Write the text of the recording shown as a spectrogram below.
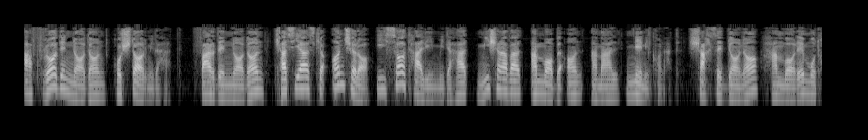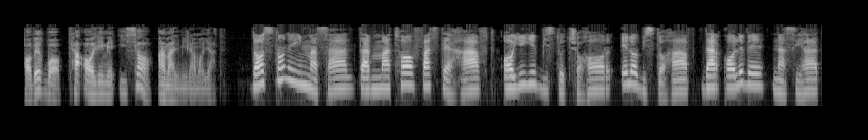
افراد نادان هشدار می‌دهد. فرد نادان کسی است که آنچه را عیسی تعلیم می‌دهد میشنود اما به آن عمل نمی کند. شخص دانا همواره مطابق با تعالیم عیسی عمل می نماید. داستان این مثل در متا فصل هفت آیه 24 الی 27 در قالب نصیحت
